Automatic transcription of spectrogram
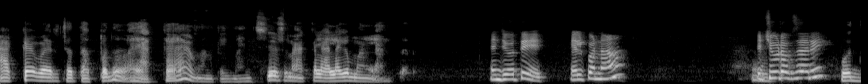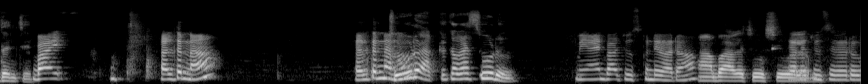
అక్క వరిచ తప్పదు. ఆ అక్క మనకి మంచి చేసిన అక్కలు అలాగే మనల్ని అంటారు. నేను జ్యోతి వెళ్ళిపోనా? చూడు ఒకసారి. వద్దని చెప్పి. బాయ్. వెళ్తున్నా? వెళ్తున్నా చూడు అక్క కదా చూడు. మీ ఆయన బాగా చూసుకునేవారా? ఆ, బాగా చూసేవారు. ఎలా చూసేవారు?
